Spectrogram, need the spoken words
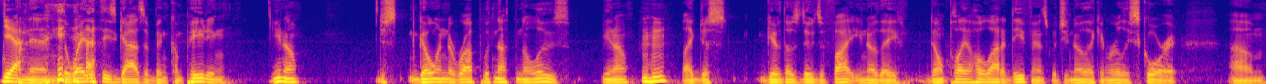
Yeah. And then the way that these guys have been competing, you know, just go into Rupp with nothing to lose. You know, Mm-hmm. like just give those dudes a fight. You know, they don't play a whole lot of defense, but you know they can really score it. Um,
